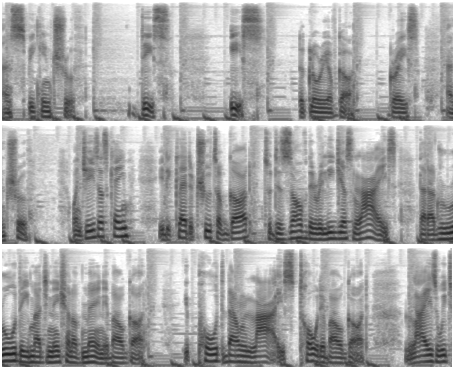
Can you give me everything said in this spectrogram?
and speaking truth. This is the glory of God, grace and truth. When Jesus came, he declared the truth of God to dissolve the religious lies that had ruled the imagination of men about God. He pulled down lies told about God, lies which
